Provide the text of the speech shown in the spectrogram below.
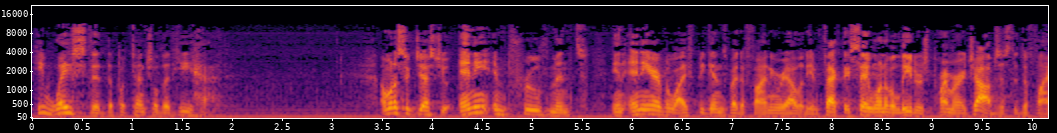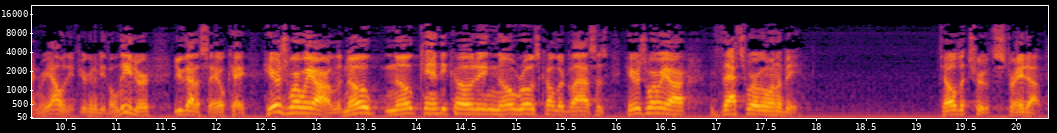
he wasted the potential that he had. I want to suggest to you any improvement in any area of life begins by defining reality. In fact, they say one of a leader's primary jobs is to define reality. If you're going to be the leader, you got to say, okay, here's where we are. No, no candy coating, no rose-colored glasses. Here's where we are. That's where we want to be. Tell the truth straight up.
